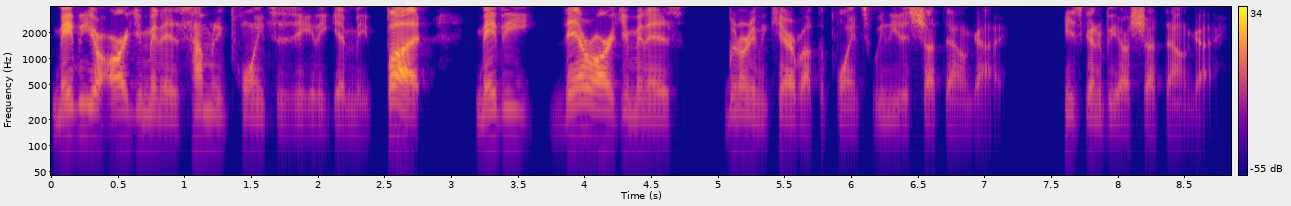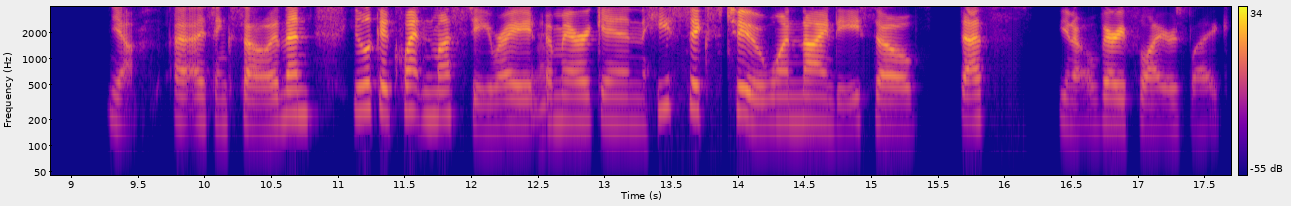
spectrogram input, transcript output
Maybe your argument is how many points is he going to give me? But maybe their argument is we don't even care about the points. We need a shutdown guy. He's going to be our shutdown guy. Yeah, I, think so. And then you look at Quentin Musty, right? Mm-hmm. American. He's 6'2, 190. So that's, you know, very Flyers like.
